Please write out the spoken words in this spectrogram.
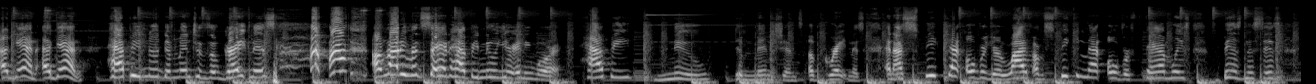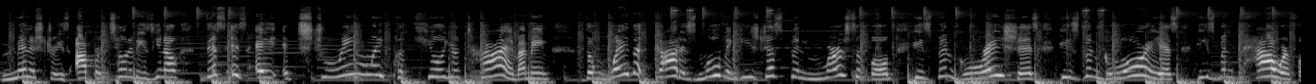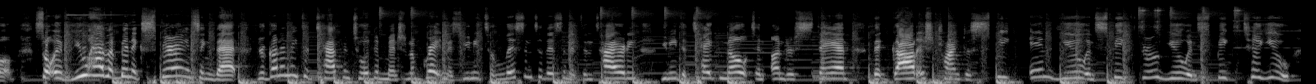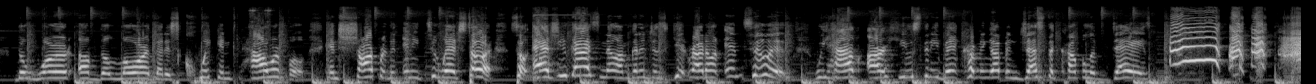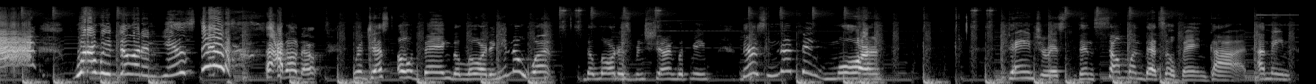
again, again, happy new dimensions of greatness. I'm not even saying happy new year anymore. Happy new dimensions of greatness. And I speak that over your life. I'm speaking that over families, businesses, ministries, opportunities. You know, this is a extremely peculiar time. I mean, the way that God is moving, he's just been merciful, he's been gracious, he's been glorious, he's been powerful. So if you haven't been experiencing that, you're going to need to tap into a dimension of greatness. You need to listen to this in its entirety. You need to take notes and understand that God is trying to speak in you and speak through you and speak to you the word of the Lord that is quick and powerful and sharper than any two edged sword. So, as you guys know, I'm going to just get right on into it. We have our Houston event coming up in just a couple of days. what are we doing in Houston? I don't know. We're just obeying the Lord. And you know what the Lord has been sharing with me? There's nothing more dangerous than someone that's obeying God. I mean,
